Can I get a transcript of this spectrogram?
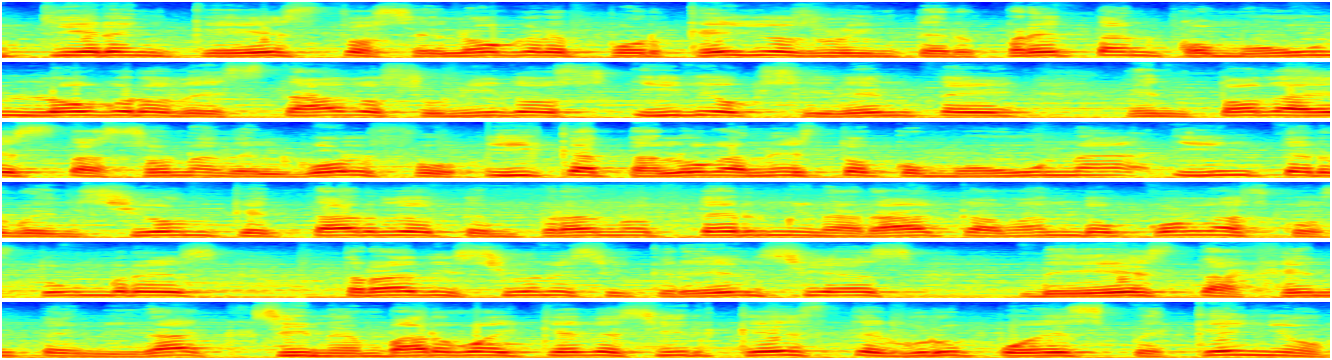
quieren que esto se logre porque ellos lo interpretan como un logro de Estados Unidos y de Occidente en toda esta zona del Golfo y catalogan esto como una intervención que tarde o temprano terminará acabando con las costumbres, tradiciones y creencias de esta gente en Irak. Sin embargo, hay que decir que este grupo es pequeño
